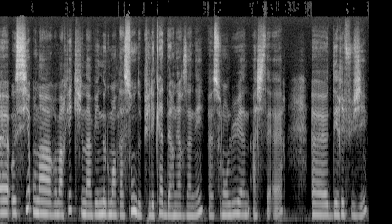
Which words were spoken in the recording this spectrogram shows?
Euh, aussi, on a remarqué qu'il y en avait une augmentation depuis les quatre dernières années, euh, selon l'UNHCR, euh, des réfugiés.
